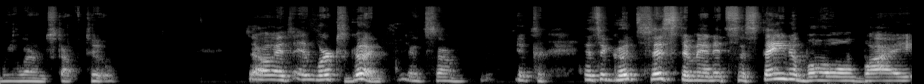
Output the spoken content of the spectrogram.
we learn stuff too. So it it works good. It's um it's a, it's a good system and it's sustainable by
